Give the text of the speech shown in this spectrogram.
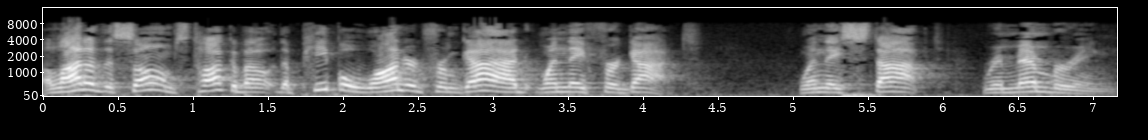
a lot of the Psalms talk about the people wandered from God when they forgot, when they stopped remembering,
